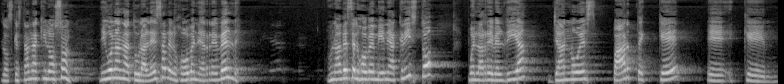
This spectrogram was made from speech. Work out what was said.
los que están aquí lo son. Digo, la naturaleza del joven es rebelde. Una vez el joven viene a Cristo, pues la rebeldía ya no es parte que, eh, que,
